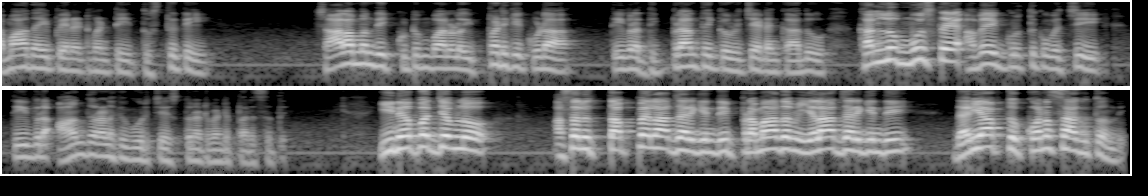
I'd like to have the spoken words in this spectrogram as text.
సమాధి అయిపోయినటువంటి దుస్థితి చాలామంది కుటుంబాలలో ఇప్పటికీ కూడా తీవ్ర దిగ్భ్రాంతికి గురి చేయడం కాదు. కళ్ళు మూస్తే అవే గుర్తుకు వచ్చి తీవ్ర ఆందోళనకు గురి చేస్తున్నటువంటి పరిస్థితి. ఈ నేపథ్యంలో అసలు తప్పు ఎలా జరిగింది? ప్రమాదం ఎలా జరిగింది? దర్యాప్తు కొనసాగుతుంది.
